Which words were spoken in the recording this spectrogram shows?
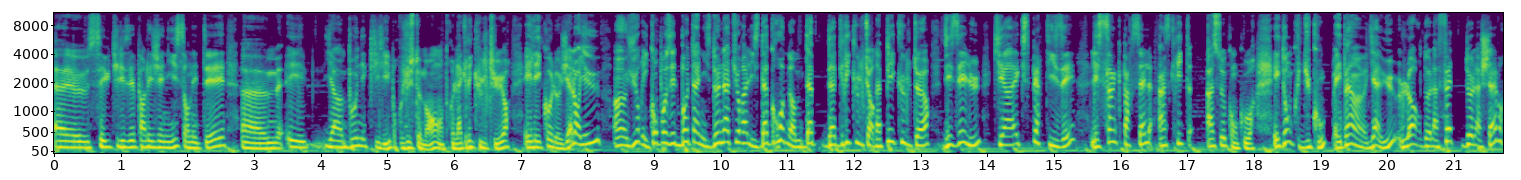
Euh, c'est utilisé par les génisses en été euh, et il y a un bon équilibre justement entre l'agriculture et l'écologie. Alors, il y a eu un jury composé de botanistes, de naturalistes, d'agronomes, d'agriculteurs, d'apiculteurs, des élus qui a expertisé les cinq parcelles inscrites à ce concours. Et donc, du coup, eh ben, il y a eu, lors de la fête de la chèvre,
